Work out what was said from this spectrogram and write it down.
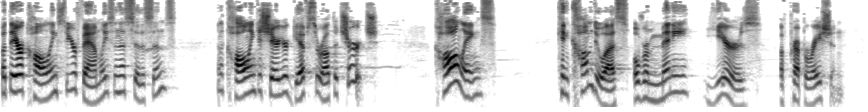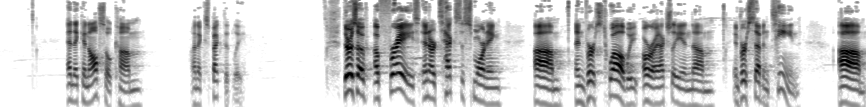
but they are callings to your families and as citizens, and a calling to share your gifts throughout the church. Callings can come to us over many years of preparation, and they can also come unexpectedly. There's a, a phrase in our text this morning um, in verse 12, we, or actually in, um, in verse 17, um,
